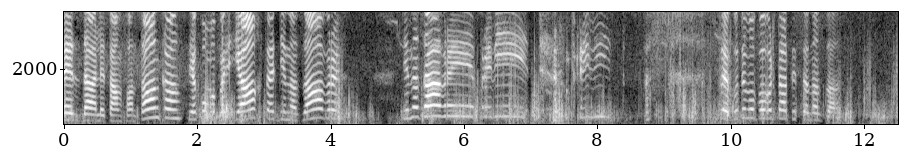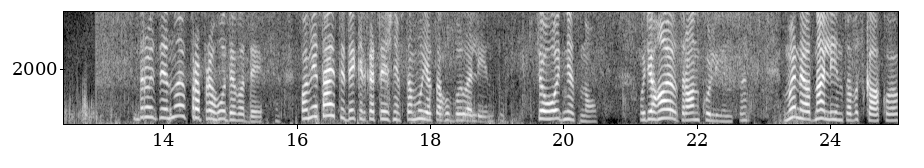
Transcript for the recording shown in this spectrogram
десь далі там фонтанка, в якому яхта, динозаври. Динозаври, привіт! Привіт! Все, будемо повертатися назад. Друзі, ну і про пригоди в Одесі. Пам'ятаєте, декілька тижнів тому я загубила лінзу. Сьогодні знов. Одягаю зранку лінзи. У мене одна лінза вискакує,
